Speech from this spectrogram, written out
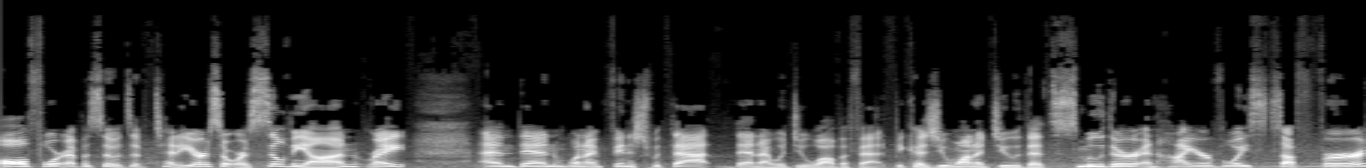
all four episodes of Teddiursa or Sylveon, right? And then when I'm finished with that, then I would do Wobbuffet because you want to do the smoother and higher voiced stuff first,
